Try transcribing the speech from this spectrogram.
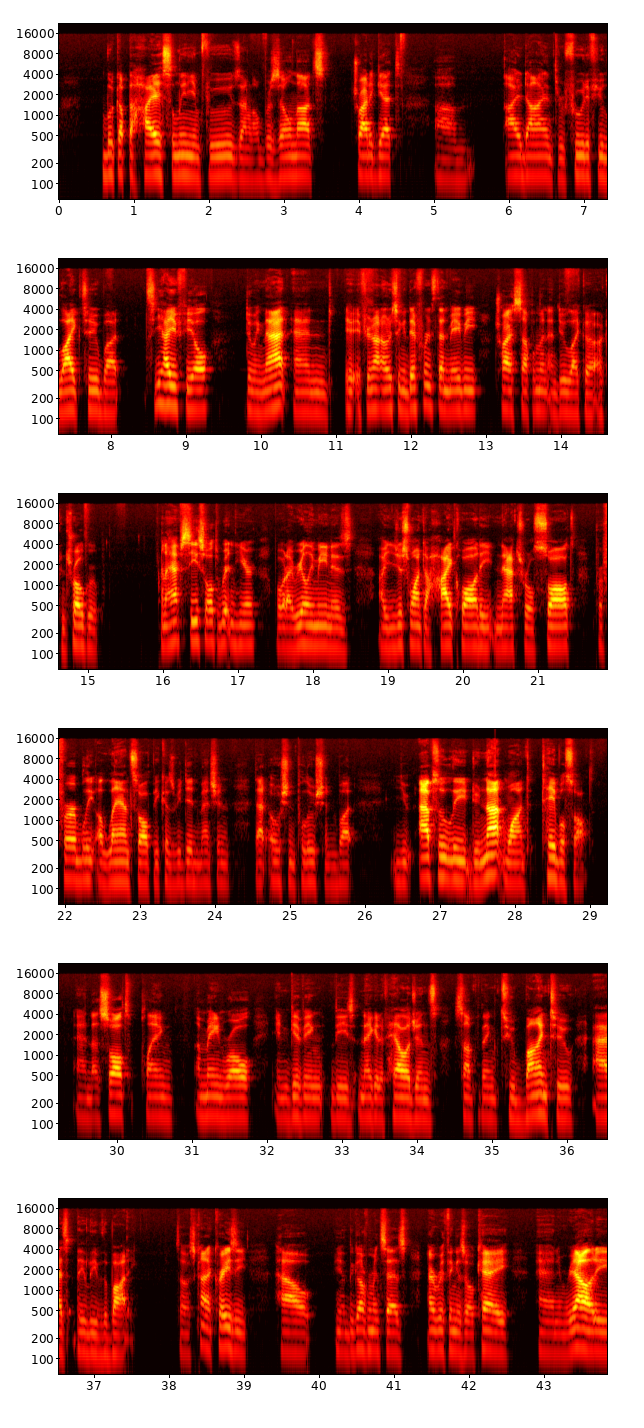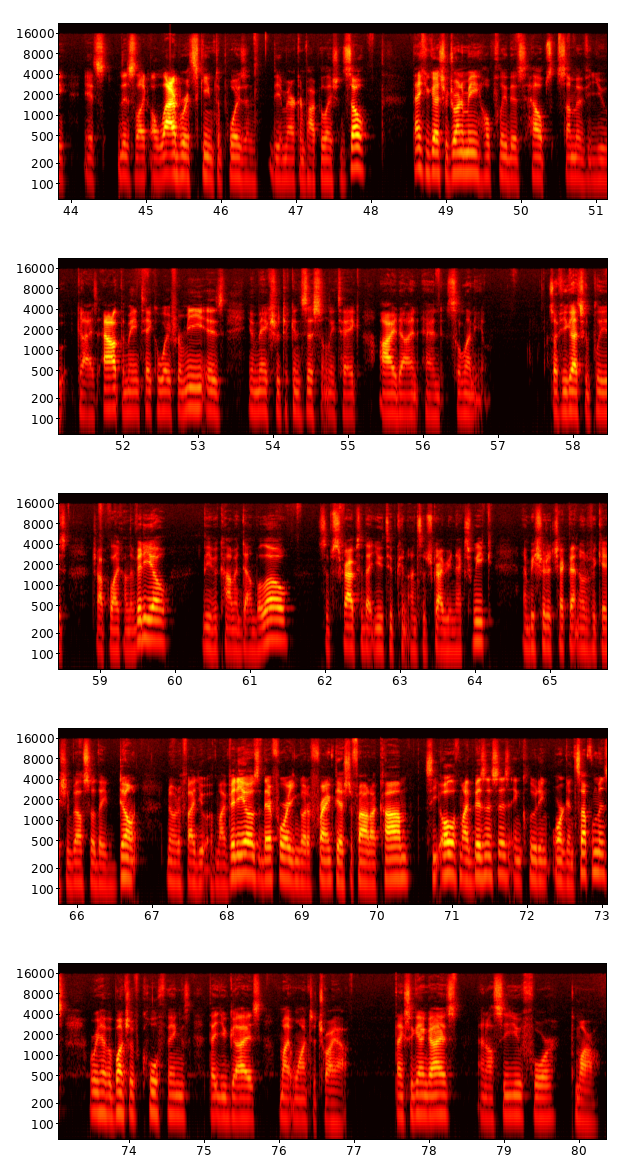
look up the highest selenium foods. I don't know, Brazil nuts. Try to get um, iodine through food if you like to, but see how you feel doing that. And if you're not noticing a difference, then maybe try a supplement and do like a, a control group. And I have sea salt written here, but what I really mean is uh, you just want a high quality natural salt, preferably a land salt because we did mention that ocean pollution. But you absolutely do not want table salt. And a salt playing a main role in giving these negative halogens something to bind to as they leave the body. So it's kind of crazy how you know the government says everything is okay, and in reality, it's this like elaborate scheme to poison the American population. So thank you guys for joining me. Hopefully this helps some of you guys out. The main takeaway for me is you know, make sure to consistently take iodine and selenium. So if you guys could please drop a like on the video, leave a comment down below, subscribe so that YouTube can unsubscribe you next week, and be sure to check that notification bell so they don't notify you of my videos. Therefore, you can go to frank-tufano.com, see all of my businesses, including organ supplements, where we have a bunch of cool things that you guys might want to try out. Thanks again, guys, and I'll see you for tomorrow.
